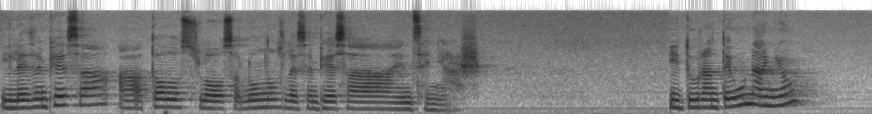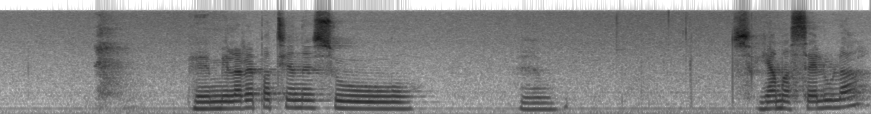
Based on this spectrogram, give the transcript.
Y les empieza, a todos los alumnos les empieza a enseñar. Y durante un año, eh, Milarepa tiene su, em, se llama célula,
